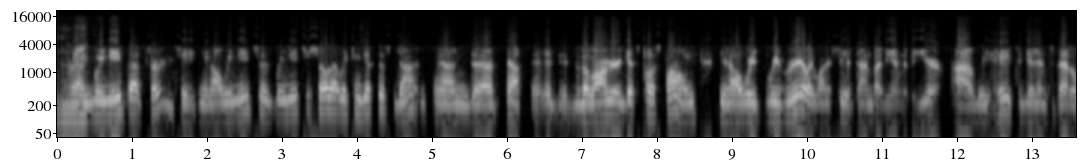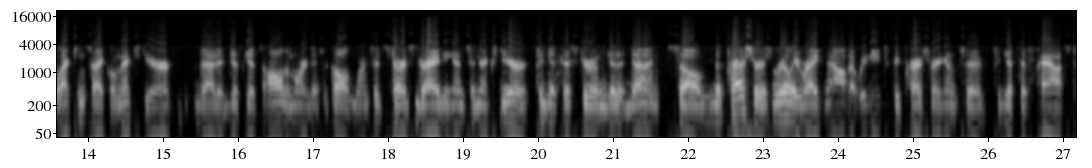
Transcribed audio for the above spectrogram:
Right. And we need that certainty. You know, we need to we need to show that we can get this done. And uh, yeah, it, it, the longer it gets postponed, you know, we we really want to see it done by the end of the year. Uh, we hate to get into that election cycle next year. That it just gets all the more difficult once it starts dragging into next year to get this through and get it done. So the pressure is really right now that we need to be pressuring them to to get this passed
